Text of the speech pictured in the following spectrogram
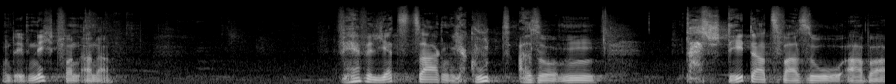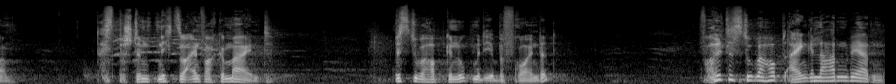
und eben nicht von Anna. Wer will jetzt sagen, ja gut, also hm, das steht da zwar so, aber das ist bestimmt nicht so einfach gemeint. Bist du überhaupt genug mit ihr befreundet? Wolltest du überhaupt eingeladen werden?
